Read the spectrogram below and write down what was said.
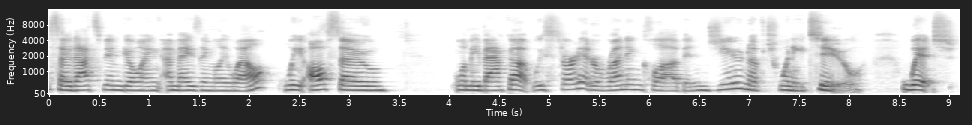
so that's been going amazingly well. We also, let me back up, we started a running club in June of 22, which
